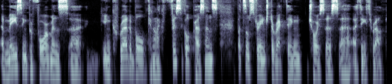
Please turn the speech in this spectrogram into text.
amazing performance, uh, incredible kind of like physical presence, but some strange directing choices, uh, I think, throughout.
